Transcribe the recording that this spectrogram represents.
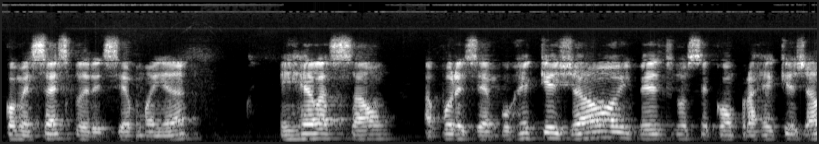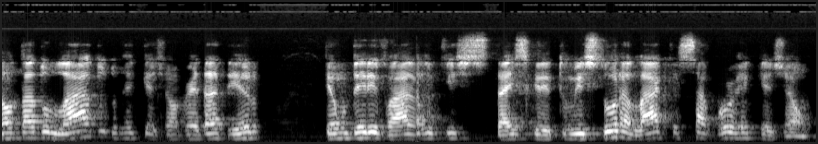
começar a esclarecer amanhã, em relação a, por exemplo, o requeijão, ao invés de você comprar requeijão, está do lado do requeijão verdadeiro, tem um derivado que está escrito mistura láctea sabor requeijão.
